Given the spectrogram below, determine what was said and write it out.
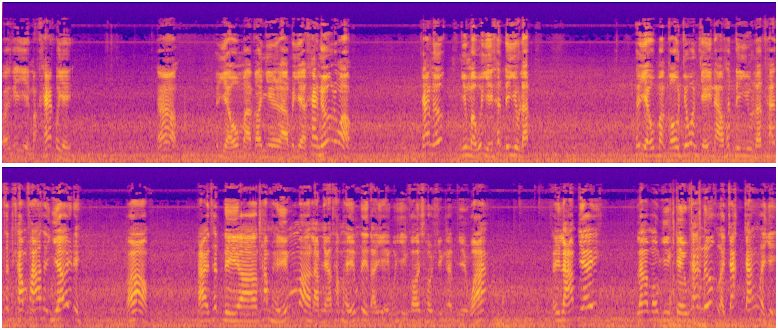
Rồi cái gì mặt khác quý vị? Không? Ví dụ mà coi như là bây giờ khát nước đúng không? Khát nước nhưng mà quý vị thích đi du lịch. Ví dụ mà cô chú anh chị nào thích đi du lịch hay thích khám phá thế giới đi. Đúng không? Ai thích đi ờ, thám hiểm ờ, làm nhà thám hiểm đi? Tại vì quý vị coi show truyền hình nhiều quá. Thì làm gì? Là một việc kiều khác nước là chắc chắn là gì?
